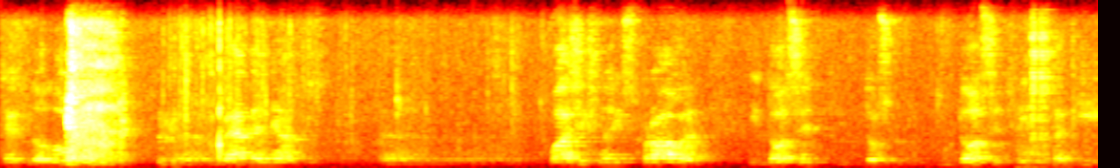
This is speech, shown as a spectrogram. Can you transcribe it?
технологію е, ведення е, пасічної справи і досить, досить він такі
